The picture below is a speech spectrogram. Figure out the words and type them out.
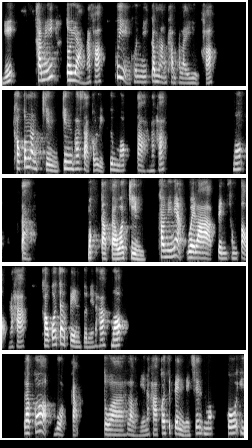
นี้ คราวนี้ตัวอย่างนะคะ ผู้หญิงคนนี้กำลังทำอะไรอยู่คะเขากำลังกินกินภาษาเกาหลีคือมอกตานะคะมอกตามอกตาแปลว่ากิน คราวนี้เนี่ย เวลาเป็นคำตอบนะคะเขาก็จะเป็นตัวนี้นะคะมอกแล้วก็บวกกับ ตัวเหล่านี้นะคะ ก็จะเป็นอย่างเช่นมอกโกอิ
